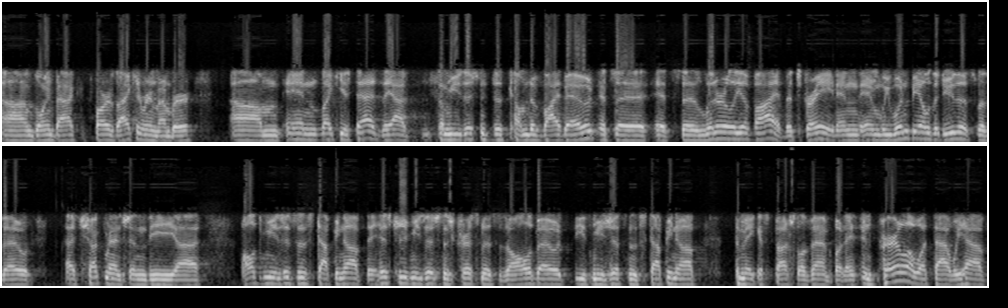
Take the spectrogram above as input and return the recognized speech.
um, going back as far as I can remember. Um, and like you said, yeah, some musicians just come to vibe out. It's a, it's a, literally a vibe. It's great, and and we wouldn't be able to do this without as Chuck mentioned, the uh, all the musicians stepping up. The history of Musicians Christmas is all about these musicians stepping up to make a special event. But in, in parallel with that, we have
